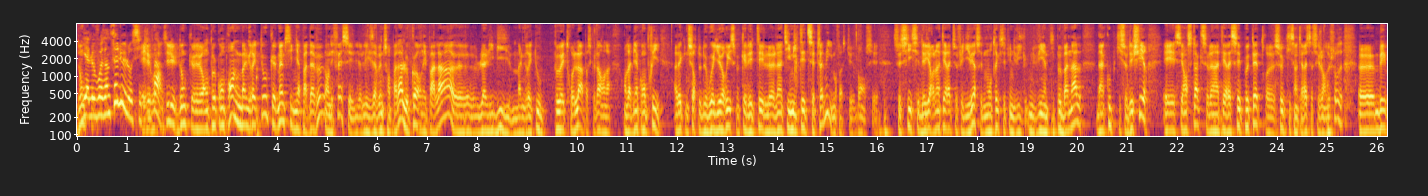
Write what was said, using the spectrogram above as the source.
Donc, il y a le voisin de cellule aussi. Et le voisin de cellule. Donc euh, on peut comprendre malgré tout que même s'il n'y a pas d'aveu, en effet, les aveux ne sont pas là, le corps n'est pas là, euh, la Libye, malgré tout, peut être là, parce que là, on a, on a bien compris, avec une sorte de voyeurisme, quelle était l'intimité de cette famille. Enfin, bon, ceci, c'est d'ailleurs l'intérêt de ce fait divers, c'est de montrer que c'est une vie, une vie un petit peu banale d'un couple qui se déchire. Et c'est en cela que cela a intéressé peut-être euh, ceux qui s'intéressent à ce genre de choses. Euh, mais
